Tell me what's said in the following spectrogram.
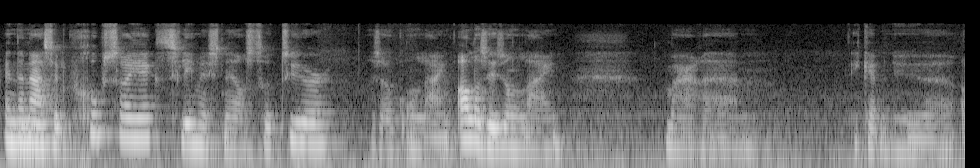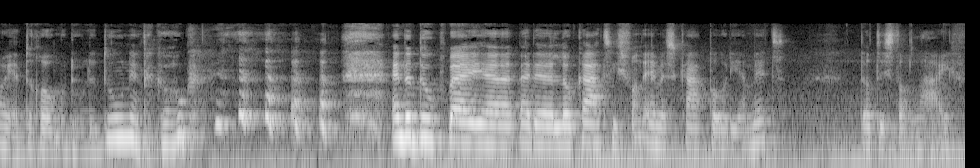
En daarnaast heb ik groepstraject, slim en snel structuur. Dat is ook online. Alles is online. Maar ehm, ik heb nu, uh, oh ja, dromen, doelen doen heb ik ook. en dat doe ik bij, uh, bij de locaties van MSK Podiamet. Dat is dan live.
